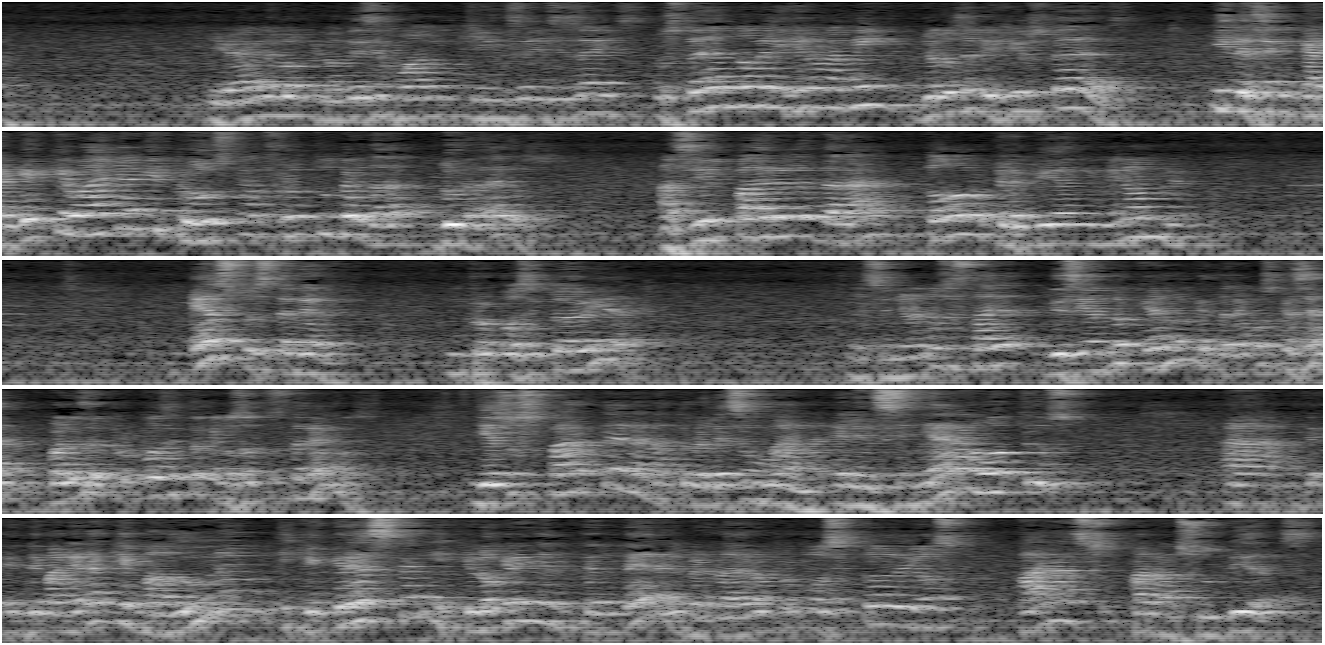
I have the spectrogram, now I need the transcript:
Y vean lo que nos dice Juan 15, 16. Ustedes no me eligieron a mí, yo los elegí a ustedes. Y les encargué que vayan y produzcan frutos verdad, duraderos. Así el Padre les dará todo lo que le pidan en mi nombre. Esto es tener un propósito de vida. El Señor nos está diciendo qué es lo que tenemos que hacer, cuál es el propósito que nosotros tenemos. Y eso es parte de la naturaleza humana, el enseñar a otros de, manera que maduren y que crezcan y que logren entender el verdadero propósito de Dios para, sus vidas.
